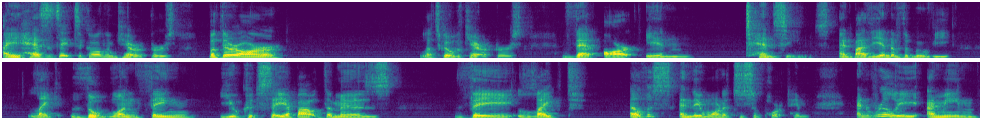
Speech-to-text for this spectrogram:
I hesitate to call them characters, but there are, let's go with characters, that are in 10 scenes. And by the end of the movie, like, the one thing you could say about them is they liked Elvis and they wanted to support him. And really, I mean,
